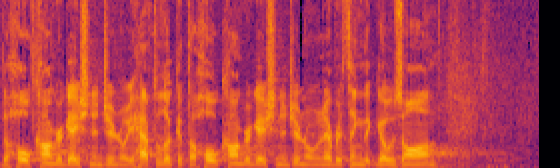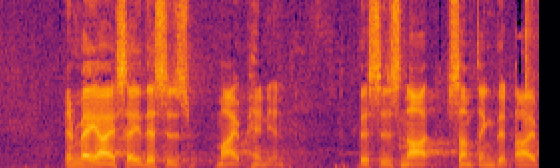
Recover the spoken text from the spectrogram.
the whole congregation in general. You have to look at the whole congregation in general and everything that goes on. And may I say, this is my opinion. This is not something that I've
